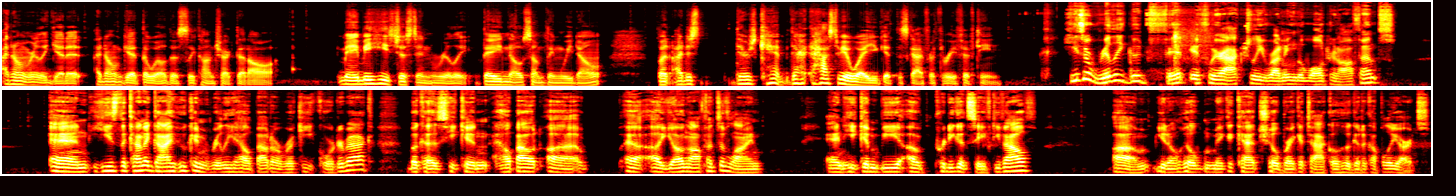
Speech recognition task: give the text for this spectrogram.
I don't really get it. I don't get the Will Dissly contract at all. Maybe he's just in really they know something we don't, but I just there's can't there has to be a way you get this guy for 315. He's a really good fit if we're actually running the Waldron offense. And he's the kind of guy who can really help out a rookie quarterback because he can help out a, a, a young offensive line and he can be a pretty good safety valve. Um, you know, he'll make a catch, he'll break a tackle, he'll get a couple of yards.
